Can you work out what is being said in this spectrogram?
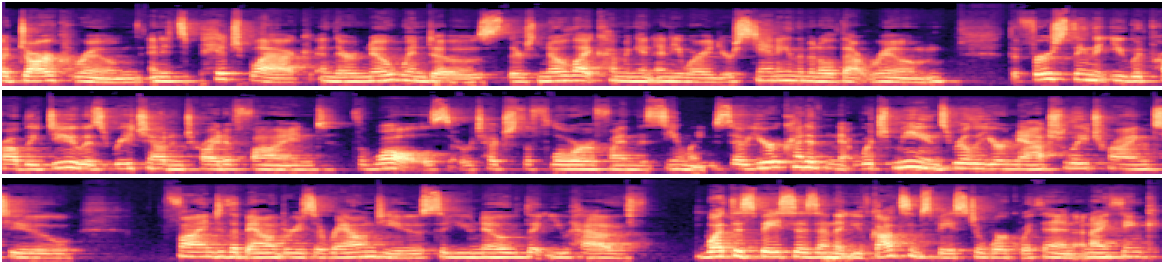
a dark room and it's pitch black and there are no windows, there's no light coming in anywhere, and you're standing in the middle of that room, the first thing that you would probably do is reach out and try to find the walls or touch the floor or find the ceiling. So you're kind of, which means really you're naturally trying to find the boundaries around you so you know that you have what the space is and that you've got some space to work within. And I think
